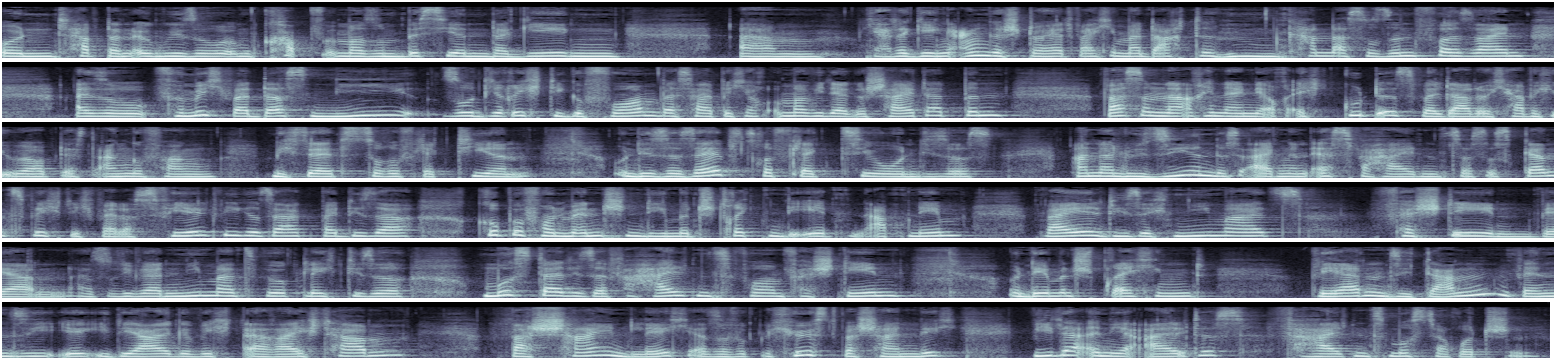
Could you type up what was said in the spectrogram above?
Und habe dann irgendwie so im Kopf immer so ein bisschen dagegen ähm, ja, dagegen angesteuert, weil ich immer dachte, hm, kann das so sinnvoll sein? Also für mich war das nie so die richtige Form, weshalb ich auch immer wieder gescheitert bin, was im Nachhinein ja auch echt gut ist, weil dadurch habe ich überhaupt erst angefangen, mich selbst zu reflektieren. Und diese Selbstreflexion, dieses Analysieren des eigenen Essverhaltens, das ist ganz wichtig, weil das fehlt, wie gesagt, bei dieser Gruppe von Menschen, die mit strikten Diäten abnehmen, weil die sich niemals verstehen werden. Also die werden niemals wirklich diese Muster, diese Verhaltensform verstehen und dementsprechend werden sie dann, wenn sie ihr Idealgewicht erreicht haben, wahrscheinlich, also wirklich höchstwahrscheinlich, wieder in ihr altes Verhaltensmuster rutschen.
